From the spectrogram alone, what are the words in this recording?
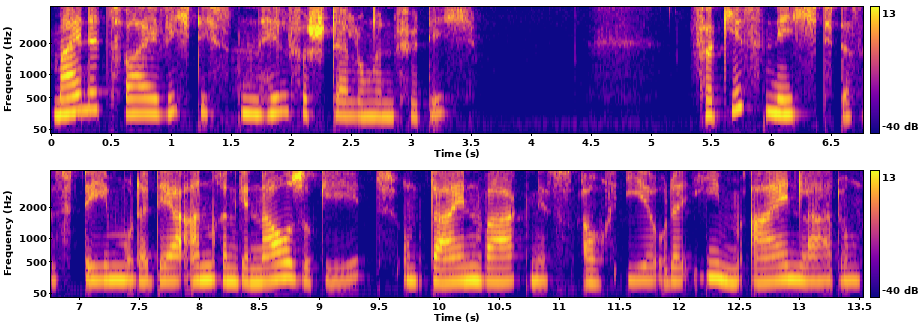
Meine zwei wichtigsten Hilfestellungen für dich. Vergiss nicht, dass es dem oder der anderen genauso geht und dein Wagnis auch ihr oder ihm Einladung,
